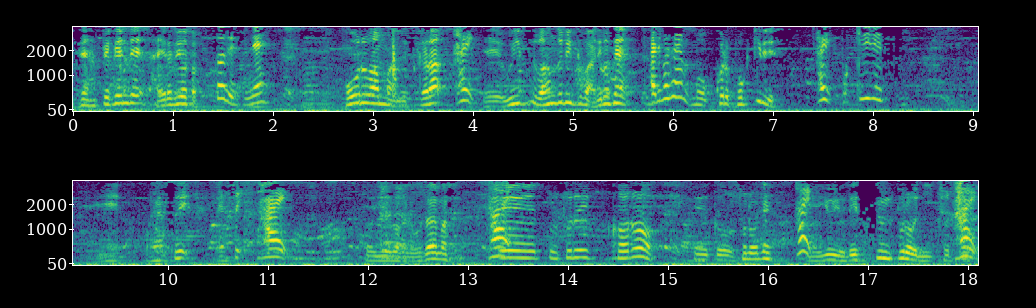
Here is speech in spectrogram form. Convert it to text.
2800円で入れるよと。そうですね。ホールワンマンですから、はいえーウィズワンドリンクはありません。ありません。もうこれポッキリです。はい、ポッキリです。えーお安い、お安い。はい。というわけでございます。はいえっ、と、それから、えっ、と、そのね、はいえーいよいよレッスンプロにちょっと、はい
